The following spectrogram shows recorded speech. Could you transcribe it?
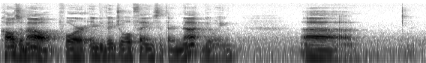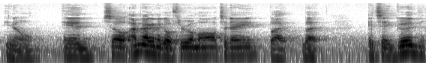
calls them out for individual things that they're not doing. Uh, you know, and so I'm not going to go through them all today, but but it's a good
